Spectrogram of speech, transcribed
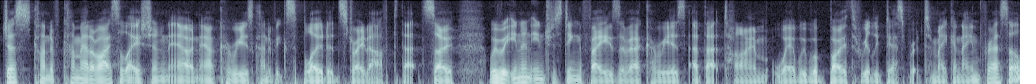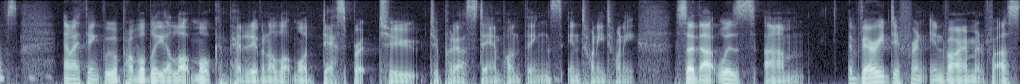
just kind of come out of isolation, our, and our careers kind of exploded straight after that. So we were in an interesting phase of our careers at that time where we were both really desperate to make a name for ourselves. And I think we were probably a lot more competitive and a lot more desperate to to put our stamp on things in 2020. So that was um, a very different environment for us.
